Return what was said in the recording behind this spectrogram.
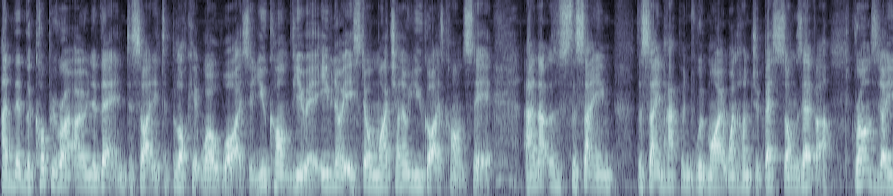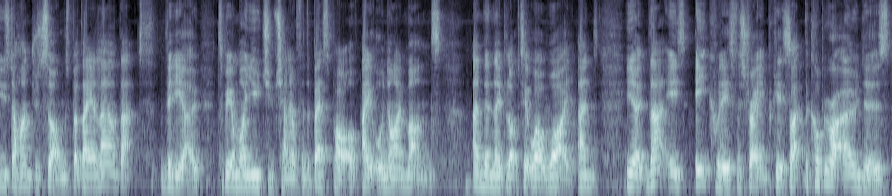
and then the copyright owner then decided to block it worldwide, so you can't view it, even though it is still on my channel, you guys can't see it. And that was the same. The same happened with my 100 best songs ever. Granted, I used 100 songs, but they allowed that video to be on my YouTube channel for the best part of eight or nine months and then they blocked it worldwide. And you know that is equally as frustrating because it's like the copyright owners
